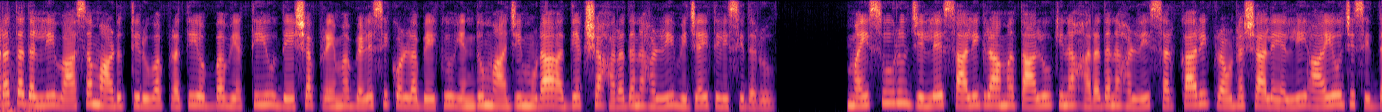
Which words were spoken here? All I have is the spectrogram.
ಭಾರತದಲ್ಲಿ ವಾಸ ಮಾಡುತ್ತಿರುವ ಪ್ರತಿಯೊಬ್ಬ ವ್ಯಕ್ತಿಯೂ ದೇಶ ಪ್ರೇಮ ಬೆಳೆಸಿಕೊಳ್ಳಬೇಕು ಎಂದು ಮಾಜಿ ಮುಡಾ ಅಧ್ಯಕ್ಷ ಹರದನಹಳ್ಳಿ ವಿಜಯ್ ತಿಳಿಸಿದರು. ಮೈಸೂರು ಜಿಲ್ಲೆ ಸಾಲಿಗ್ರಾಮ ತಾಲೂಕಿನ ಹರದನಹಳ್ಳಿ ಸರ್ಕಾರಿ ಪ್ರೌಢಶಾಲೆಯಲ್ಲಿ ಆಯೋಜಿಸಿದ್ದ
